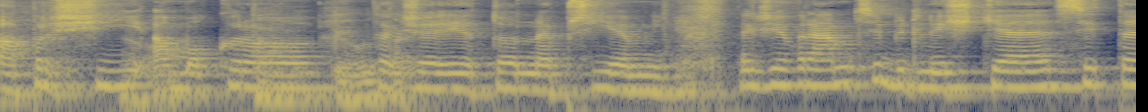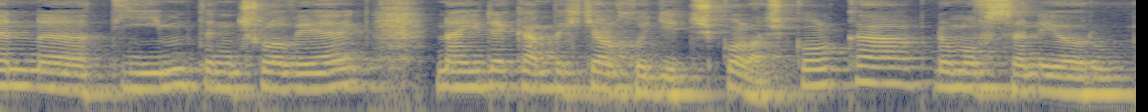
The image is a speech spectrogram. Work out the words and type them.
A prší no, a mokro, tak, jo, takže tak. je to nepříjemný. Takže v rámci bydliště si ten tým, ten člověk najde, kam by chtěl chodit. Škola, školka, domov seniorů.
